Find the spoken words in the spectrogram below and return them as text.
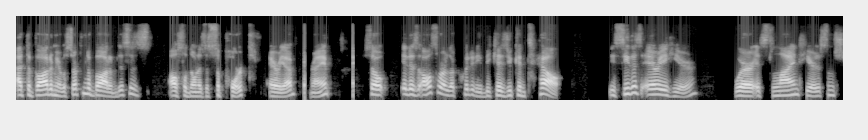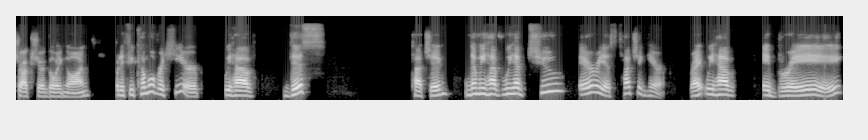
at the bottom here, we'll start from the bottom. This is also known as a support area, right? So it is also our liquidity because you can tell, you see this area here where it's lined here, there's some structure going on. But if you come over here, we have this touching, and then we have, we have two areas touching here, right? We have a break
